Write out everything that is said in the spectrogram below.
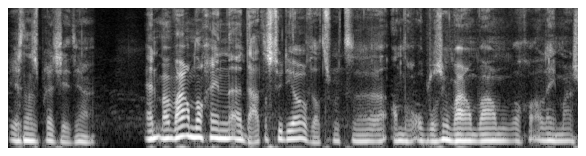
eerst naar een spreadsheet. Ja. En, maar waarom nog geen eh, Data Studio of dat soort eh, andere oplossingen? Waarom, waarom nog alleen maar...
